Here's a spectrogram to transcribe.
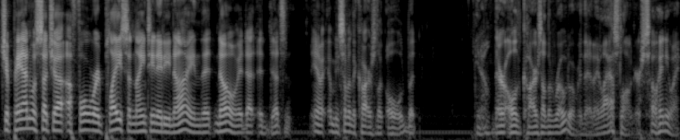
Japan was such a, a, forward place in 1989 that no, it it doesn't. You know, I mean, some of the cars look old, but you know, there are old cars on the road over there. They last longer. So anyway,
